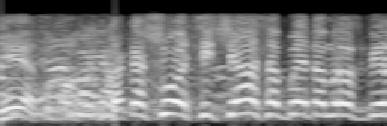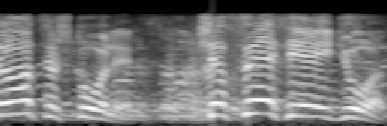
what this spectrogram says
Нет. Так а что, сейчас об этом разбираться, что ли? Сейчас сессия идет.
